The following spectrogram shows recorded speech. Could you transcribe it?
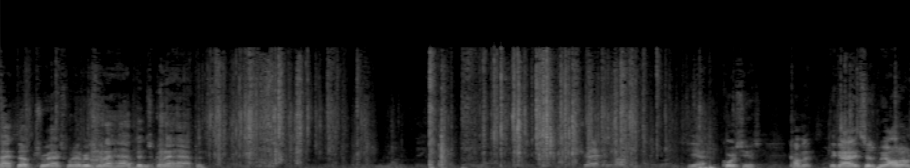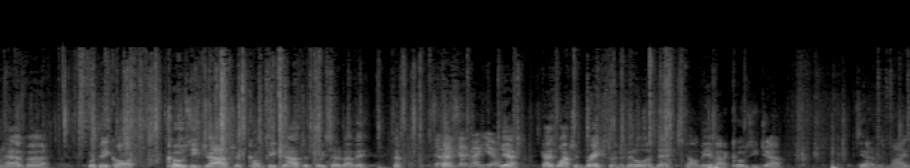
Packed up, Truax. Whatever's gonna happen's gonna happen. Is watching? Yeah, of course he is. Comment the guy that says we all don't have uh, what did he call it? Cozy jobs or comfy jobs. That's what he said about me. Is that what he said about you? yeah, guy's watching breaks during the middle of the day, telling me about a cozy job. Is he out of his mind?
